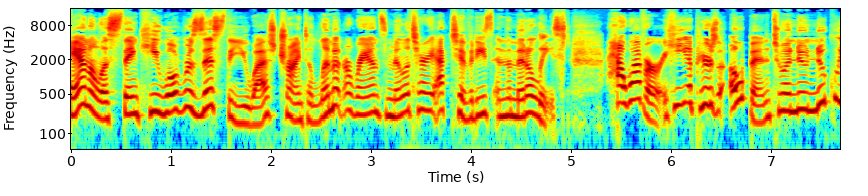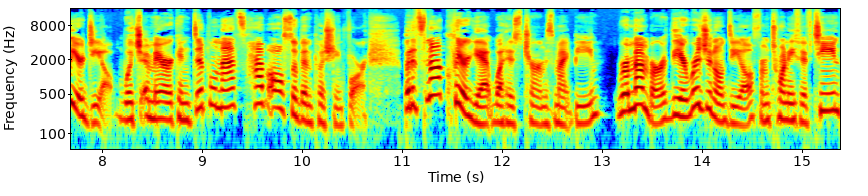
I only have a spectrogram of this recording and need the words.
Analysts think he will resist the U.S. trying to limit Iran's military activities in the Middle East. However, he appears open to a new nuclear deal, which American diplomats have also been pushing for. But it's not clear yet what his terms might be. Remember, the original deal from 2015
